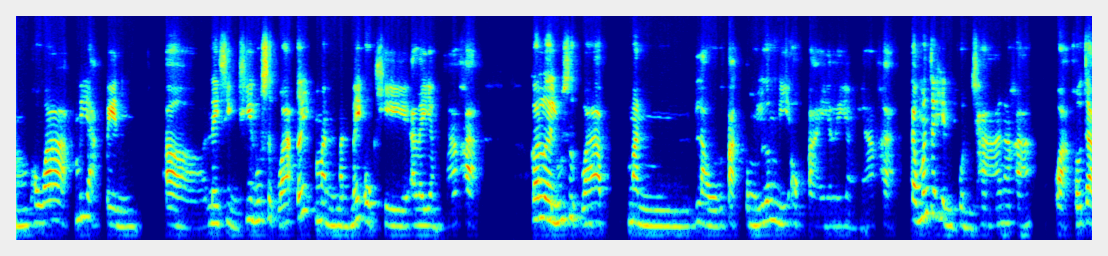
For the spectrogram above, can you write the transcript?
ำเพราะว่าไม่อยากเป็นในสิ่งที่รู้สึกว่า เอ้ยมันมันไม่โอเคอะไรอย่างเงี้ยค่ะ ก็เลยรู้สึกว่า มันเราตัดตรงเรื่องนี้ออกไปอะไรอย่างเงี้ยค่ะ แต่มันจะเห็นผลช้านะคะ กว่าเขาจะ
